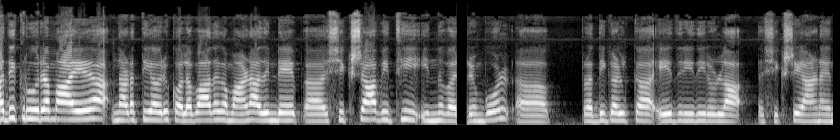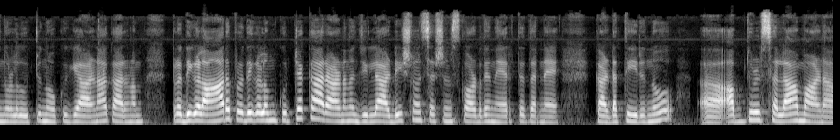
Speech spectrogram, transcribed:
അതിക്രൂരമായ നടത്തിയ ഒരു കൊലപാതകമാണ് അതിന്റെ ശിക്ഷാവിധി ഇന്ന് വരുമ്പോൾ പ്രതികൾക്ക് ഏത് രീതിയിലുള്ള ശിക്ഷയാണ് എന്നുള്ളത് ഉറ്റുനോക്കുകയാണ്. കാരണം പ്രതികൾ ആറ് പ്രതികളും കുറ്റക്കാരാണെന്ന് ജില്ലാ അഡീഷണൽ സെഷൻസ് കോടതി നേരത്തെ തന്നെ കണ്ടെത്തിയിരുന്നു. അബ്ദുൾ സലാമാണ്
